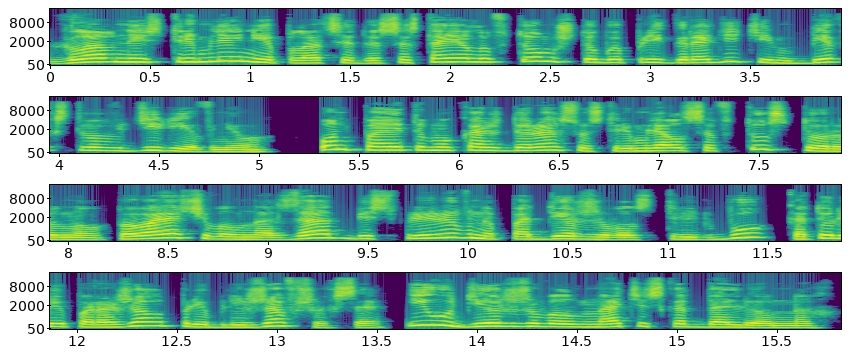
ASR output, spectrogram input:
Главное стремление Плацида состояло в том, чтобы преградить им бегство в деревню. Он поэтому каждый раз устремлялся в ту сторону, поворачивал назад, беспрерывно поддерживал стрельбу, который поражал приближавшихся, и удерживал натиск отдаленных.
